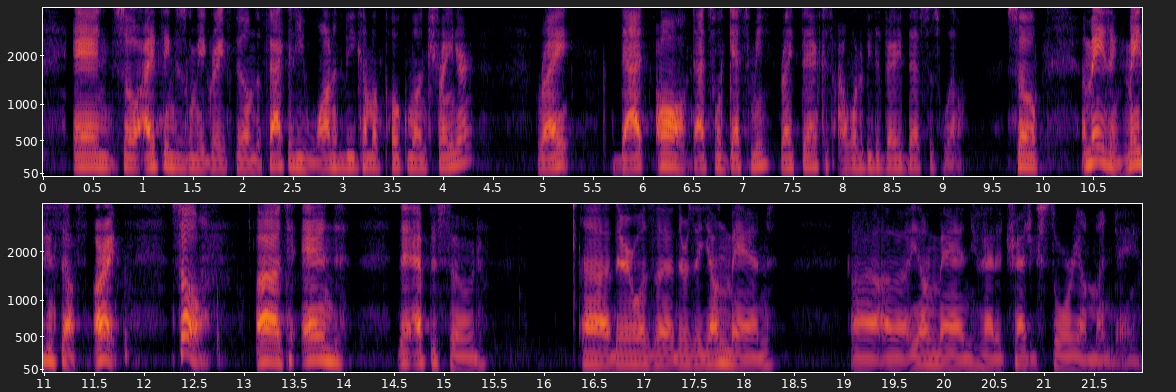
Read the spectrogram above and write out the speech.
and so I think this is gonna be a great film. The fact that he wanted to become a Pokemon trainer, right? That oh, that's what gets me right there because I want to be the very best as well. So amazing, amazing stuff. All right, so uh, to end the episode, uh, there was a there was a young man, uh, a young man who had a tragic story on Monday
